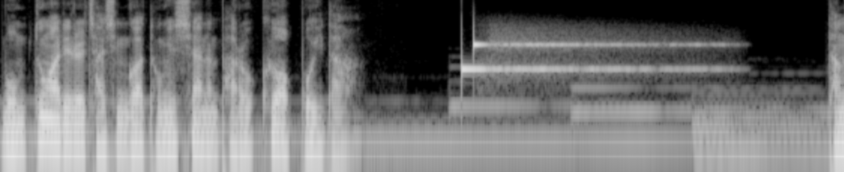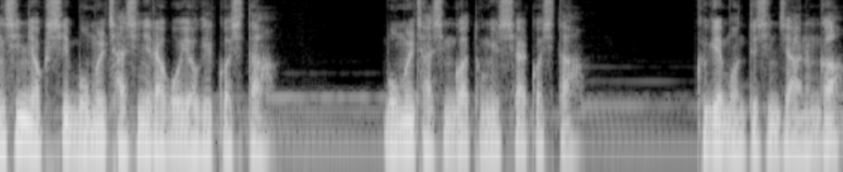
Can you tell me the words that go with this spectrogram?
몸뚱아리를 자신과 동일시하는 바로 그 업보이다. 당신 역시 몸을 자신이라고 여길 것이다. 몸을 자신과 동일시할 것이다. 그게 뭔 뜻인지 아는가?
